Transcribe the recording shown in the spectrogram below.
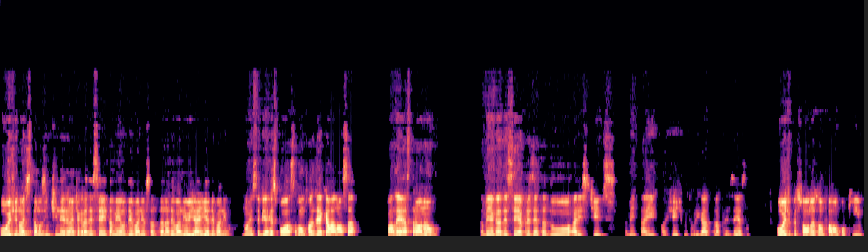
Hoje nós estamos itinerante. Agradecer aí também o Devanil Santana. Devanil, e aí, Devanil? Não recebi a resposta. Vamos fazer aquela nossa palestra ou não? Também agradecer a presença do Aristides, também está aí com a gente. Muito obrigado pela presença. Hoje, pessoal, nós vamos falar um pouquinho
